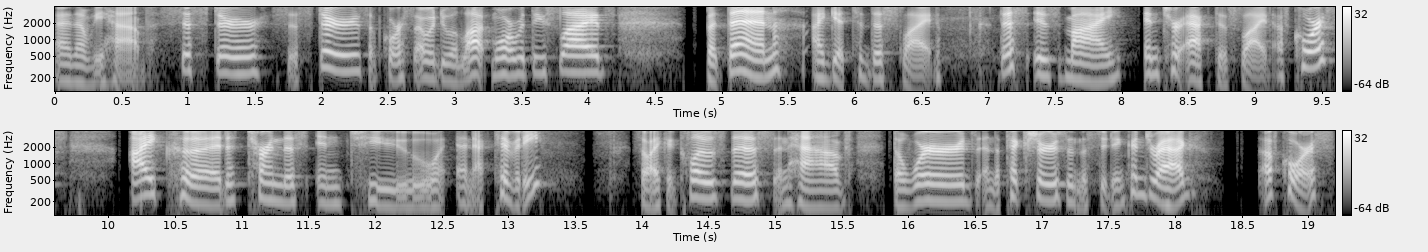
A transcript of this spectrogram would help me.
and then we have sister, sisters. Of course, I would do a lot more with these slides. But then I get to this slide. This is my interactive slide. Of course, I could turn this into an activity. So I could close this and have the words and the pictures and the student can drag, of course.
